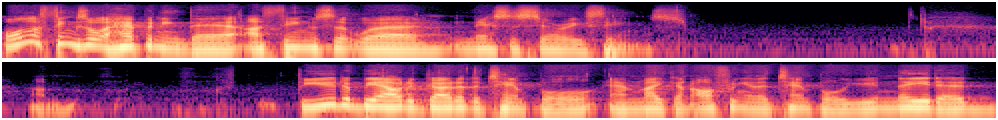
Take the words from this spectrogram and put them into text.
All the things that were happening there are things that were necessary things. Um, for you to be able to go to the temple and make an offering in the temple, you needed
